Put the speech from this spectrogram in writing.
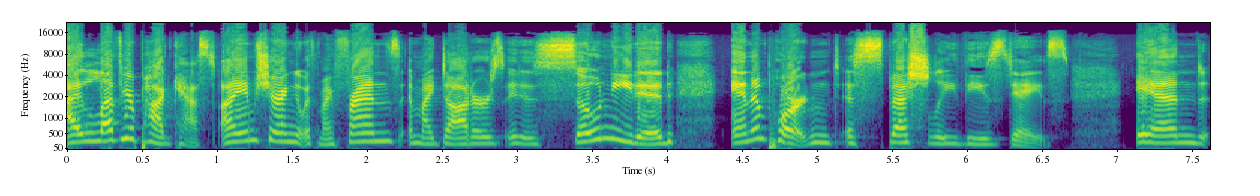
I love your podcast. I am sharing it with my friends and my daughters. It is so needed and important, especially these days. And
